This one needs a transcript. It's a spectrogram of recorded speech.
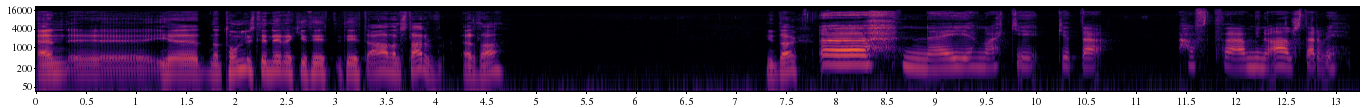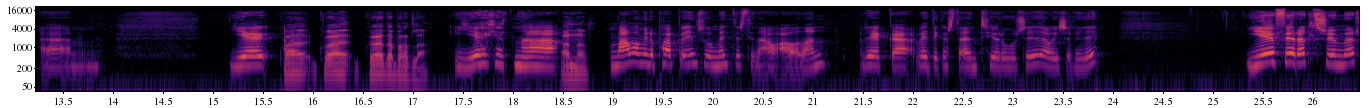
en uh, hérna, tónlistin er ekki þitt, þitt aðal starf, er það? Í dag? Uh, nei, ég hef nú ekki geta haft það af mínu aðalstarfi. Um, ég, Hvað, hvað, hvað er þetta bralla? ég hérna, Annað? mamma mín og pappi eins og myndist hérna á áðan, reka veitingastæðin Tjöruhúsið á Ísafirði. Ég fer öll sumur,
